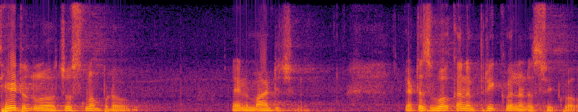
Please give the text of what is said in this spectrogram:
థియేటర్లో చూస్తున్నప్పుడు నేను మాటిచ్చాను. Let us work on prequel and sequel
